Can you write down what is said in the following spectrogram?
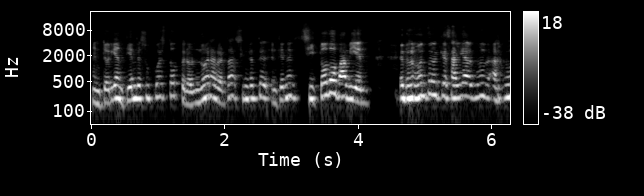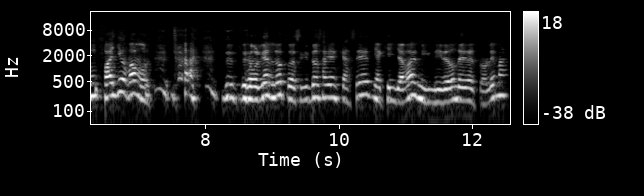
en teoría entiende su puesto, pero no era verdad. Simplemente entienden si todo va bien. En el momento en el que salía algún, algún fallo, vamos, se, volvían locos y no sabían qué hacer, ni a quién llamar, ni, ni, de dónde era el problema.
